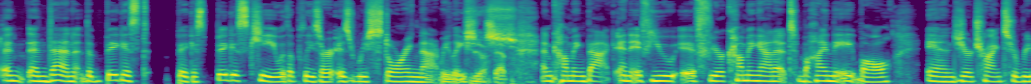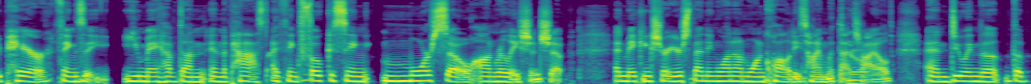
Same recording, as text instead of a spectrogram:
And, and then the biggest biggest biggest key with a pleaser is restoring that relationship Yes. and coming back and if you if you're coming at it behind the eight ball and you're trying to repair things that you may have done in the past i think focusing more so on relationship and making sure you're spending one-on-one quality time with that child and doing the the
